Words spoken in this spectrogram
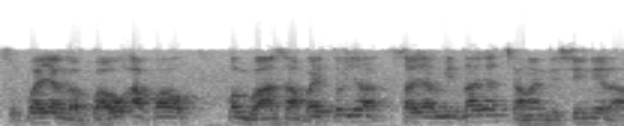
supaya nggak bau apa pembuangan sampah itu ya saya minta ya jangan di sini lah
